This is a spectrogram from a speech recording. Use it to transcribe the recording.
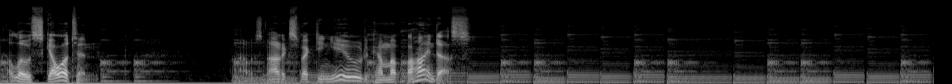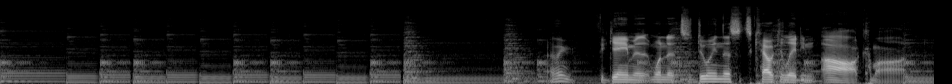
Hello, skeleton. I was not expecting you to come up behind us. Game, when it's doing this, it's calculating. Ah, come on.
